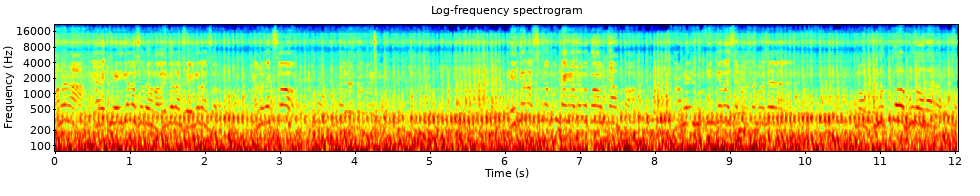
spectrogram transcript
মনে না এক এই গেল আসো দেখো এই গেল আসো এই গেল আসো কেন দেখছ তাহলে ওটা করে দিও এই গ্লাসে যখন দেখা যাবে তখন চাপবা কারণ এই লুকিং গ্লাসে মাঝে মাঝে তোমার গুরুত্ব বোঝা যায় না বুঝছ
